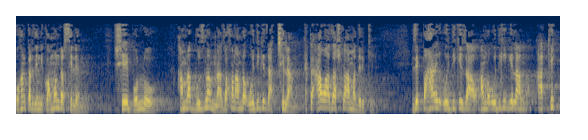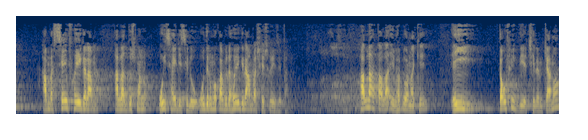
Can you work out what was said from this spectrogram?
ওখানকার যিনি কমান্ডার ছিলেন, সে বলল আমরা বুঝলাম না, যখন আমরা ওইদিকে যাচ্ছিলাম, একটা আওয়াজ আসলো আমাদেরকে, যে পাহাড়ের ওইদিকে যাও, আমরা ওইদিকে গেলাম, আর ঠিক আমরা সেফ হয়ে গেলাম, আল্লাহ দুশ্মন ওই সাইডে ছিল, ওদের মোকাবিলা হয়ে গেলে আমরা শেষ হয়ে যেতাম। আল্লাহ তালা এভাবে ওনাকে এই তৌফিক দিয়েছিলেন। কেন?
